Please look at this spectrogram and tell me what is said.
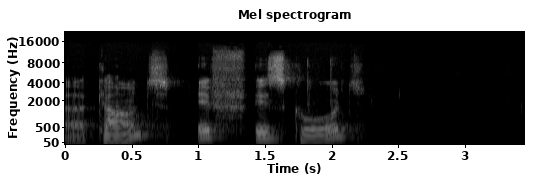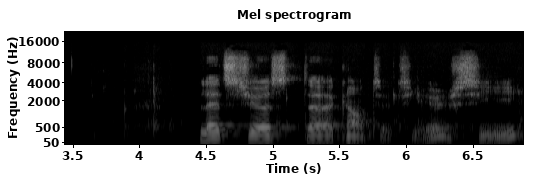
uh count. If is code, let's just uh, count it here, C.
